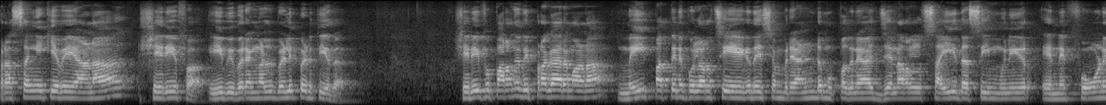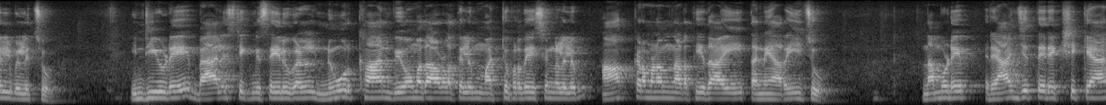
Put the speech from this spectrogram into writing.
പ്രസംഗിക്കവെയാണ് ഷെരീഫ് ഈ വിവരങ്ങൾ വെളിപ്പെടുത്തിയത്. ഷെരീഫ് പറഞ്ഞത് ഇപ്രകാരമാണ് മെയ് പത്തിന് പുലർച്ചെ ഏകദേശം രണ്ട് മുപ്പതിന് ജനറൽ സയ്യിദ് അസീം മുനീർ എന്നെ ഫോണിൽ വിളിച്ചു. ഇന്ത്യയുടെ ബാലിസ്റ്റിക് മിസൈലുകൾ നൂർഖാൻ വ്യോമതാവളത്തിലും മറ്റു പ്രദേശങ്ങളിലും ആക്രമണം നടത്തിയതായി തന്നെ അറിയിച്ചു. നമ്മുടെ രാജ്യത്തെ രക്ഷിക്കാൻ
